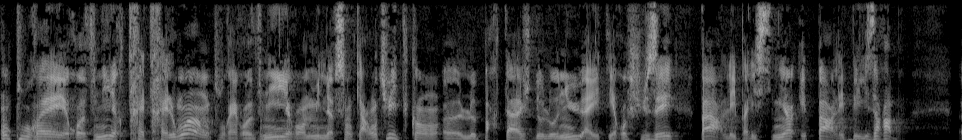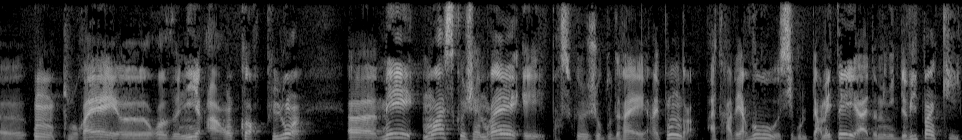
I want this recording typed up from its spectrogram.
On, pourrait revenir très très loin, on pourrait revenir en 1948 quand euh, le partage de l'ONU a été refusé par les Palestiniens et par les pays arabes. Euh, on pourrait revenir à encore plus loin. Mais moi, ce que j'aimerais, et parce que je voudrais répondre à travers vous, si vous le permettez, à Dominique de Villepin, qui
